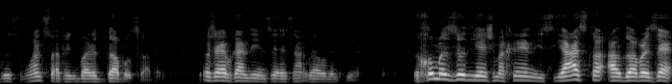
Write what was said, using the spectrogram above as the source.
just one suffix but a double suffix. Rosh Hashanah Kandin says it's not relevant here. The chumah zud yesh machrin is yasta al davar zeh.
